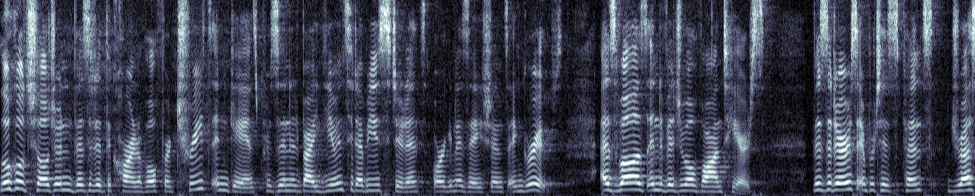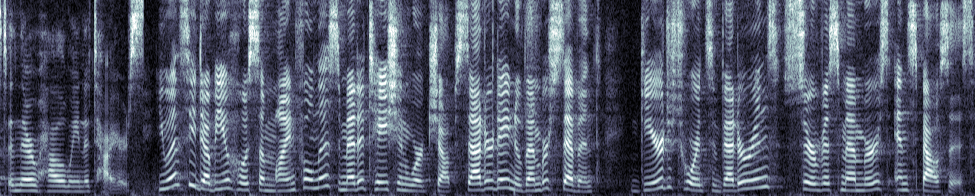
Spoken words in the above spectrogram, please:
Local children visited the carnival for treats and games presented by UNCW students, organizations, and groups, as well as individual volunteers. Visitors and participants dressed in their Halloween attires. UNCW hosts a mindfulness meditation workshop Saturday, November 7th, geared towards veterans, service members, and spouses.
